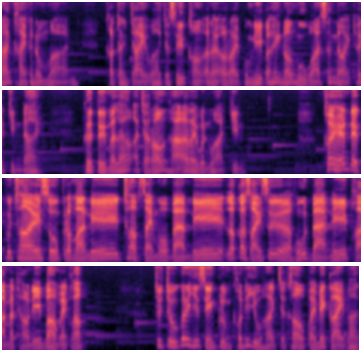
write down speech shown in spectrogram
ร้านขายขนมหวาน เขาตั้งใจว่าจะซื้อของอร่อยๆพวกนี้ไปให้น้องหมูหวานสักหน่อยถ้ากินได้เพื่อตื่นมาแล้วอาจจะร้องหาอะไรหวานๆกิน เคยเห็นเด็กผู้ชายสูงประมาณนี้ชอบใส่หมวกแบบนี้ แล้วก็ใส่เสื้อฮูดแบบนี้ผ่านมาแถวนี้บ้างไหมครับ จู่ๆก็ได้ยินเสียงกลุ่มคนที่อยู่ห่างจะเข้าไปไม่ไกลมาก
